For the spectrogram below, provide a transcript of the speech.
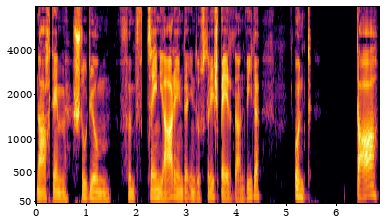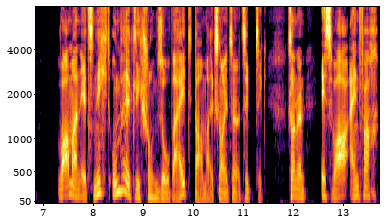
nach dem Studium 15 Jahre in der Industrie, später dann wieder und da war man jetzt nicht umweltlich schon so weit damals 1970, sondern es war einfach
